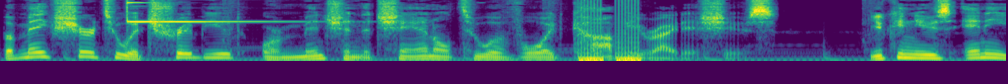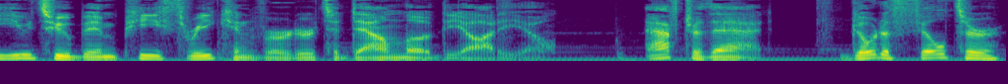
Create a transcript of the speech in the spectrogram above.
but make sure to attribute or mention the channel to avoid copyright issues. You can use any YouTube MP3 converter to download the audio. After that, go to Filter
